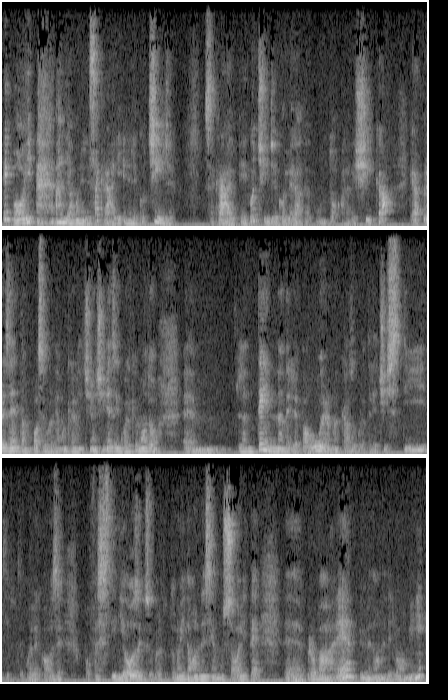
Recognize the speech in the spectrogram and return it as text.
E poi andiamo nelle sacrali e nelle coccige. Sacrali e coccige collegate appunto alla vescica, che rappresenta un po', se guardiamo anche la medicina cinese, in qualche modo ehm, l'antenna delle paure, non a caso quella delle cistiti, tutte quelle cose po' fastidiose che soprattutto noi donne siamo solite eh, provare, più le donne degli uomini,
